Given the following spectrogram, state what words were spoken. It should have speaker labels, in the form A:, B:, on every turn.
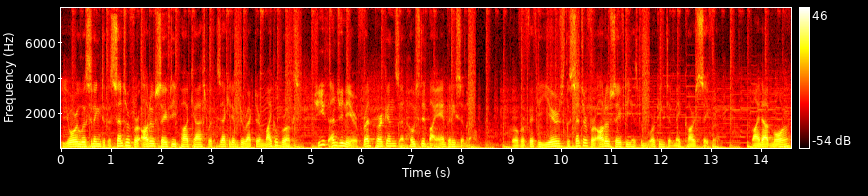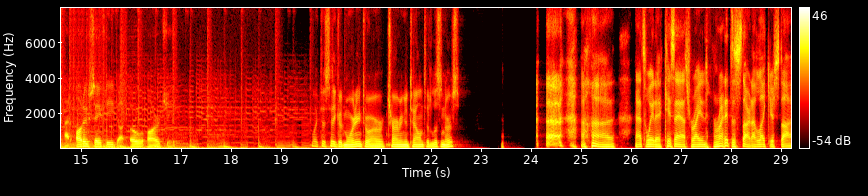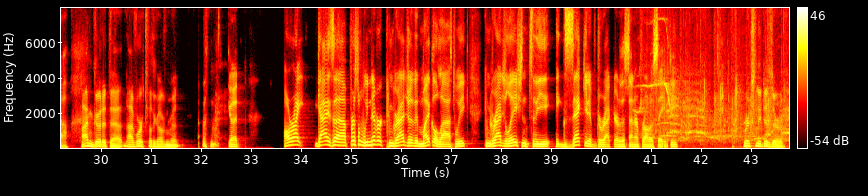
A: You're listening to the Center for Auto Safety podcast with Executive Director Michael Brooks, Chief Engineer Fred Perkins, and hosted by Anthony Cimino. For over 50 years, the Center for Auto Safety has been working to make cars safer. Find out more at autosafety.org.
B: I'd like to say good morning to our charming and talented listeners.
C: Uh, that's way to kiss ass right right at the start. I like your style.
B: I'm good at that. I've worked for the government.
C: Good. All right, guys. Uh, first of all, we never congratulated Michael last week. Congratulations to the executive director of the Center for Auto Safety.
B: Richly deserved.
